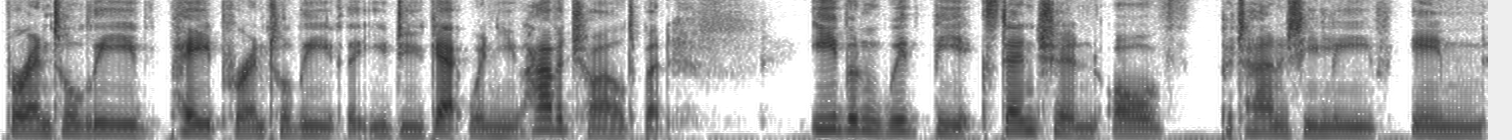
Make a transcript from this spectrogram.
parental leave, paid parental leave that you do get when you have a child, but even with the extension of paternity leave in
